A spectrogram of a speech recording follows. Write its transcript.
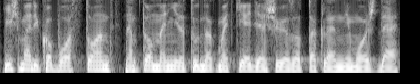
ismerjük a Bostont, nem tudom mennyire tudnak majd kiegyensúlyozottak lenni most, de,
